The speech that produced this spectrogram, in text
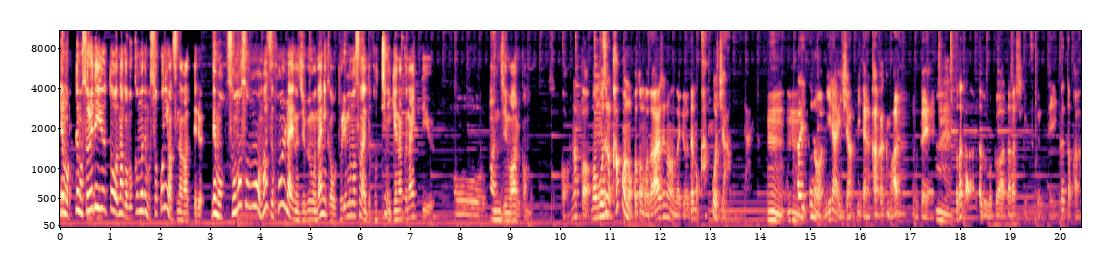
でも、でもそれで言うと、なんか僕もでもそこにはつながってる。でも、そもそもまず本来の自分を何かを取り戻さないとこっちに行けなくないっていう感じもあるかも。そっか。なんか、まあ、もちろん過去のことも大事なんだけど、でも過去じゃん。うん、うん。未来っていうのは未来じゃんみたいな感覚もあるので、うん、だから多分僕は新しく作っていくとか、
